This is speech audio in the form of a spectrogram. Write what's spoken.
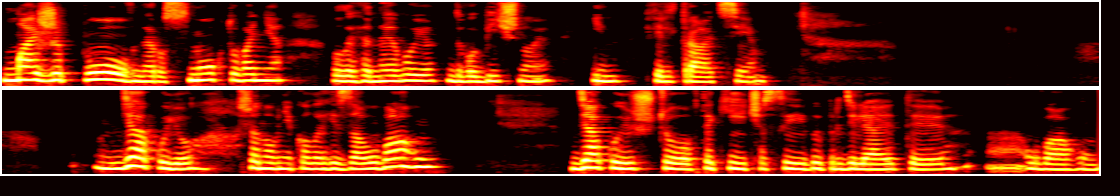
майже повне розсмоктування легеневої двобічної інфільтрації. Дякую, шановні колеги, за увагу. Дякую, що в такі часи ви приділяєте е, увагу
